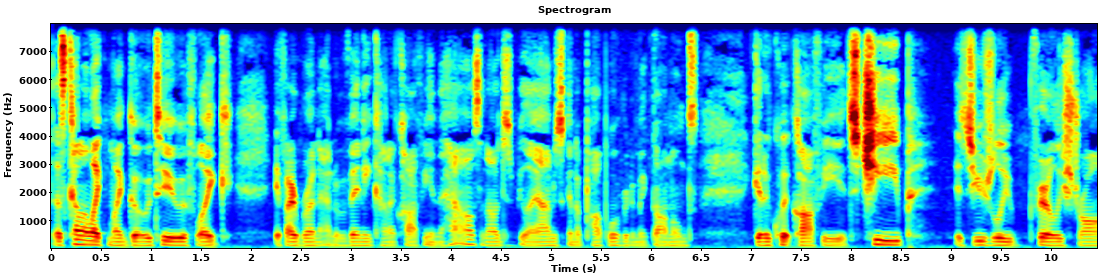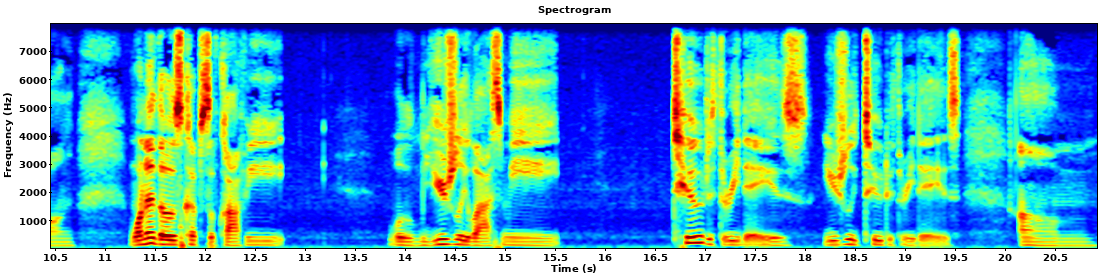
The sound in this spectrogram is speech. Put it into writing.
That's kind of like my go-to if like if I run out of any kind of coffee in the house, and I'll just be like, I'm just gonna pop over to McDonald's, get a quick coffee. It's cheap. It's usually fairly strong. One of those cups of coffee will usually last me two to three days. Usually two to three days. Um,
